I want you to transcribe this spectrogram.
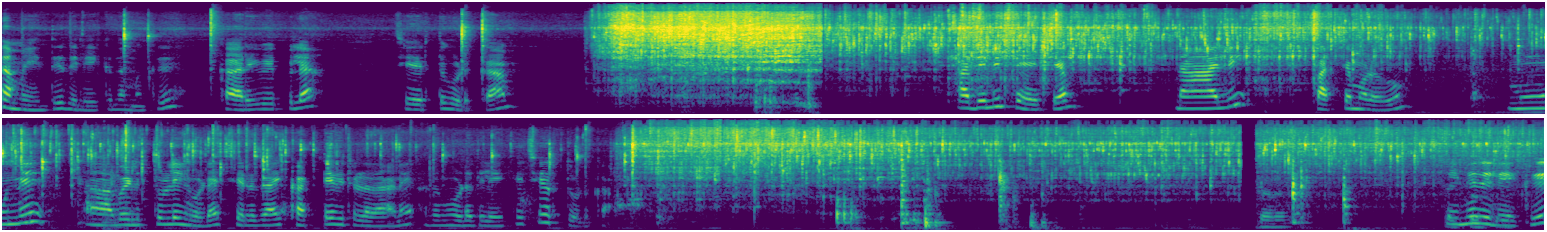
സമയത്ത് ഇതിലേക്ക് നമുക്ക് കറിവേപ്പില ചേർത്ത് കൊടുക്കാം. അതിന് ശേഷം നാല് പച്ചമുളകും മൂന്ന് വെളുത്തുള്ളിയും കൂടെ ചെറുതായി കട്ട് ചെയ്തിട്ടുള്ളതാണ്. അതും കൂടെ ഇതിലേക്ക് ചേർത്ത് കൊടുക്കാം. പിന്നെ ഇതിലേക്ക്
